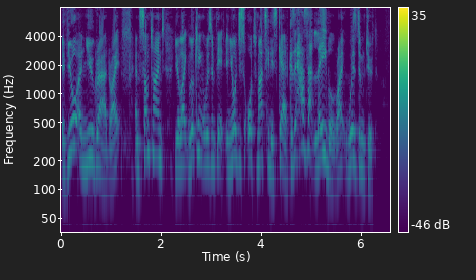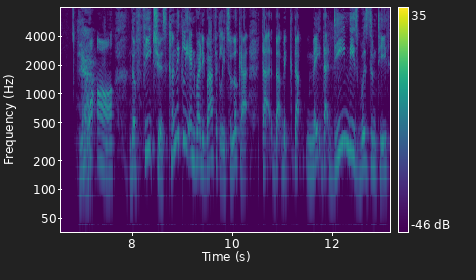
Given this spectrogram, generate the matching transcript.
if you're a new grad, right, and sometimes you're like looking at wisdom teeth and you're just automatically scared because it has that label, right, wisdom tooth. Yeah. What are the features clinically and radiographically to look at that that that make that deem these wisdom teeth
